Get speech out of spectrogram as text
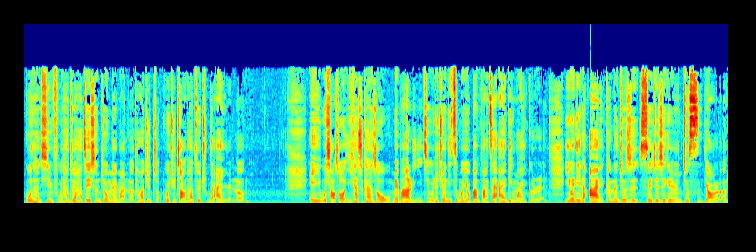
过得很幸福，他觉得他这一生就美满了，他要去找回去找他最初的爱人了。诶，我小时候一开始看的时候，我没办法理解，我就觉得你怎么有办法再爱另外一个人？因为你的爱可能就是随着这个人就死掉了。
